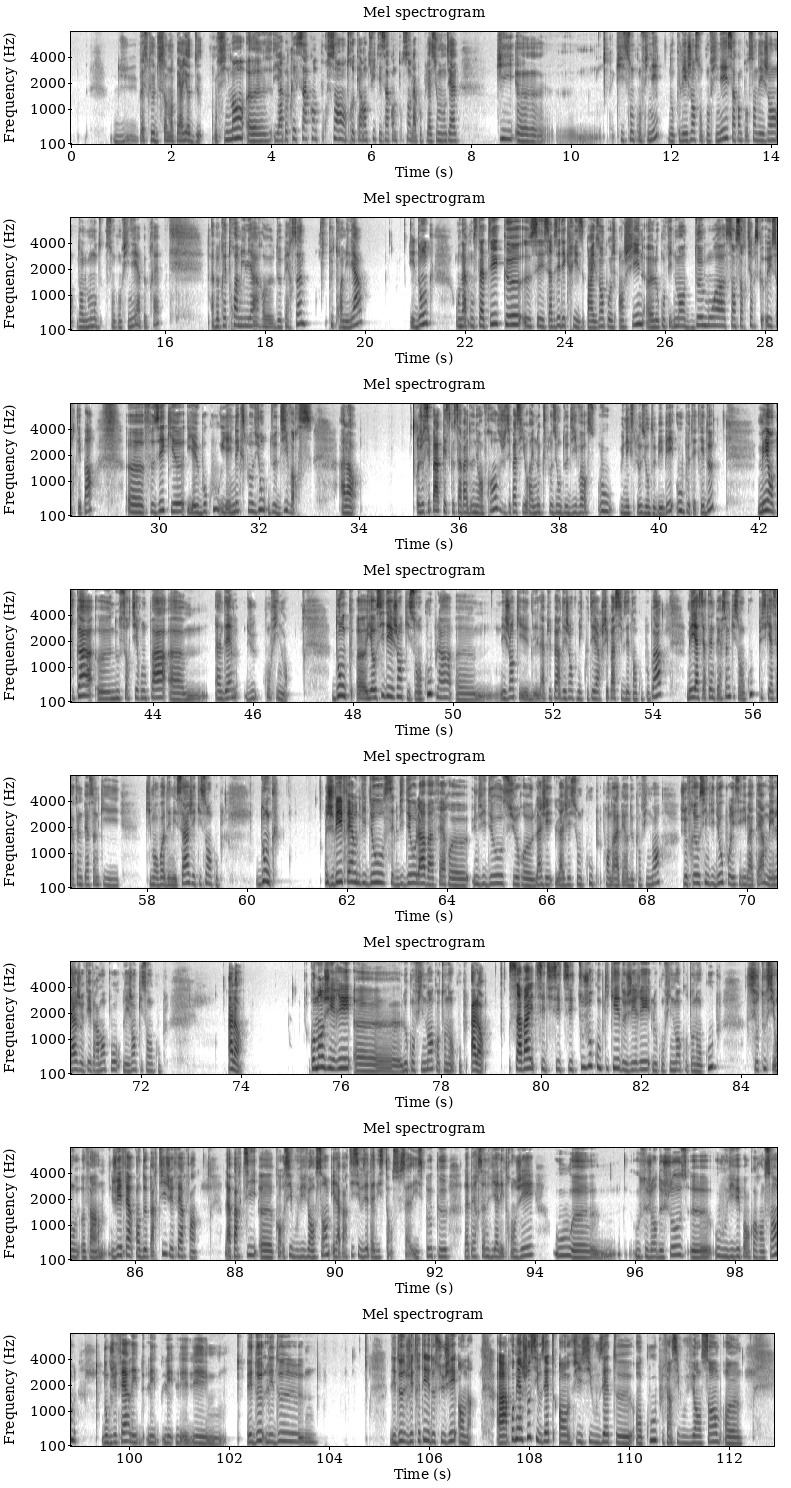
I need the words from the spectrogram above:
parce que nous sommes en période de confinement, il y a à peu près 50%, entre 48 et 50% de la population mondiale qui, qui sont confinés. Donc les gens sont confinés, 50% des gens dans le monde sont confinés à peu près. À peu près 3 milliards de personnes, plus de 3 milliards. Et donc, on a constaté que euh, ça faisait des crises. Par exemple, en Chine, euh, le confinement deux mois sans sortir parce qu'eux, ils sortaient pas, euh, faisait qu'il y a eu beaucoup, il y a une explosion de divorces. Alors, je ne sais pas qu'est-ce que ça va donner en France, je ne sais pas s'il y aura une explosion de divorce ou une explosion de bébés, ou peut-être les deux. Mais en tout cas, nous sortirons pas indemnes du confinement. Donc, euh, il y a aussi des gens qui sont en couple. Hein, euh, les gens qui, la plupart des gens que vous m'écoutez, alors je ne sais pas si vous êtes en couple ou pas, mais il y a certaines personnes qui sont en couple, puisqu'il y a certaines personnes qui, qui m'envoient des messages et qui sont en couple. Donc, je vais faire une vidéo. Cette vidéo-là va faire euh, une vidéo sur la, la, gestion de couple pendant la période de confinement. Je ferai aussi une vidéo pour les célibataires, mais là, je fais vraiment pour les gens qui sont en couple. Alors, Comment gérer le confinement quand on est en couple? Alors, ça va être, c'est toujours compliqué de gérer le confinement quand on est en couple, surtout si on, enfin, je vais faire en deux parties. Je vais faire, enfin, la partie quand, si vous vivez ensemble et la partie si vous êtes à distance. Ça, il se peut que la personne vit à l'étranger ou, ou ce genre de choses, ou vous vivez pas encore ensemble. Donc, je vais faire les deux les deux, j'ai traité les deux sujets en un. Alors, première chose, si vous êtes en, si vous êtes euh, en couple, enfin, si vous vivez ensemble, euh,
